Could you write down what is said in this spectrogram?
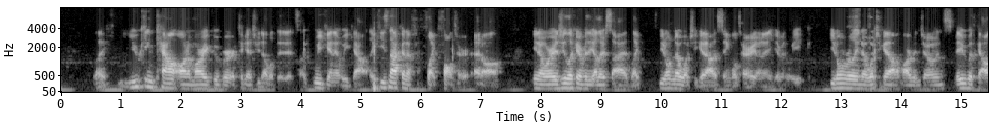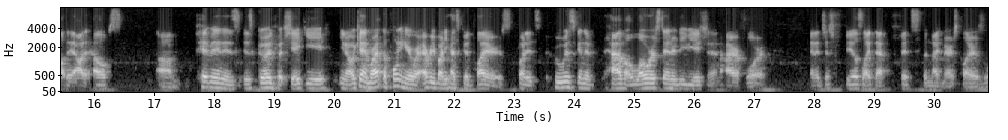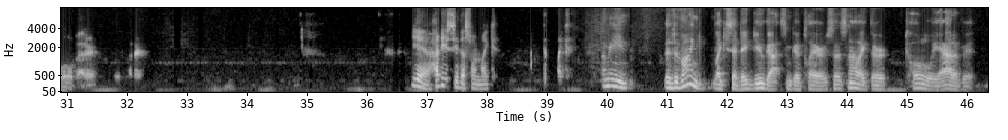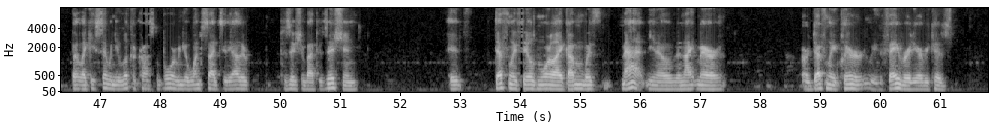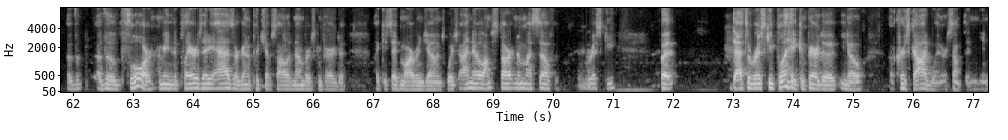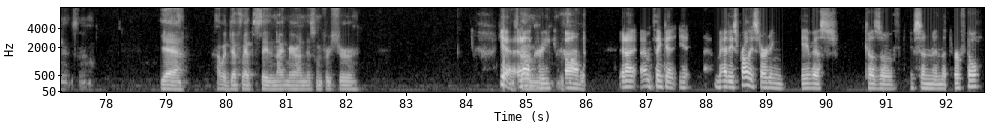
like you can count on Amari Cooper to get you double digits, like week in and week out. Like he's not gonna like falter at all. You know, whereas you look over the other side, like you don't know what you get out of Singletary on any given week. You don't really know what you get out of Marvin Jones. Maybe with Golladay out, it helps. Um, Pittman is is good but shaky. You know, again, we're at the point here where everybody has good players, but it's who is going to have a lower standard deviation and a higher floor and it just feels like that fits the Nightmares players a little better. Yeah, how do you see this one, Mike? Like, I mean, the Divine, like you said, they do got some good players, so it's not like they're totally out of it. But like you said, when you look across the board, when you go one side to the other, position by position, it definitely feels more like I'm with Matt. You know, the Nightmare are definitely clearly the favorite here because of the of the floor. I mean, the players that he has are going to put you up solid numbers compared to, like you said, Marvin Jones, which I know I'm starting him myself, risky, but that's a risky play compared to you know a Chris Godwin or something. You know, so yeah, I would definitely have to say the Nightmare on this one for sure. Yeah, and him agree. Um, and I, I'm thinking, yeah, Maddie's probably starting Davis because of Gibson and the turf toe.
